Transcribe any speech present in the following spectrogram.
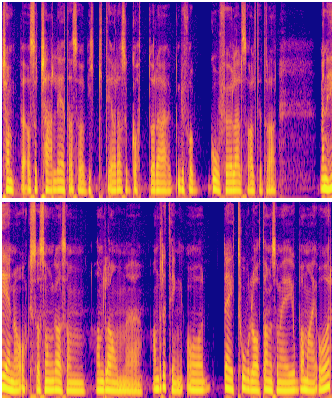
kjempe Altså kjærlighet er så viktig, og det er så godt, og det er, du får god følelse og alt det der. Men har nå også sanger som handler om uh, andre ting. Og de to låtene som jeg jobba med i år,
